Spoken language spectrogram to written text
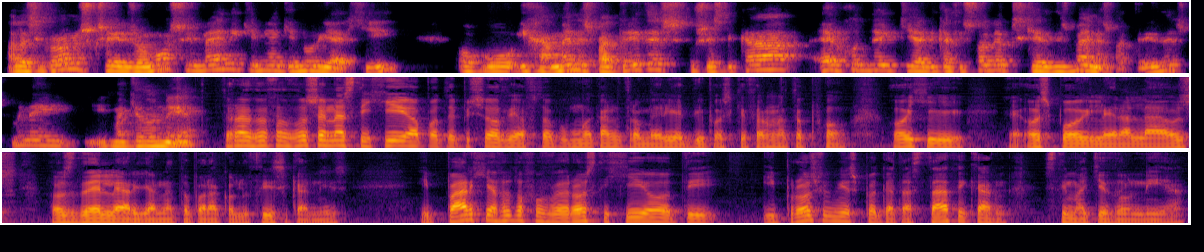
Αλλά συγχρόνως ξεριζωμός σημαίνει και μια καινούρια αρχή, όπου οι χαμένες πατρίδες ουσιαστικά έρχονται και αντικαθιστώνται από τις κερδισμένες πατρίδες, που είναι η Μακεδονία. Τώρα εδώ θα δώσω ένα στοιχείο από το επεισόδιο αυτό που μου έκανε τρομερή εντύπωση και θέλω να το πω. Όχι ε, ως spoiler, αλλά ως δέλεαρ για να το παρακολουθήσει κανείς. Υπάρχει αυτό το φοβερό στοιχείο ότι οι πρόσφυγες που εγκαταστάθηκαν στη Μακεδονία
